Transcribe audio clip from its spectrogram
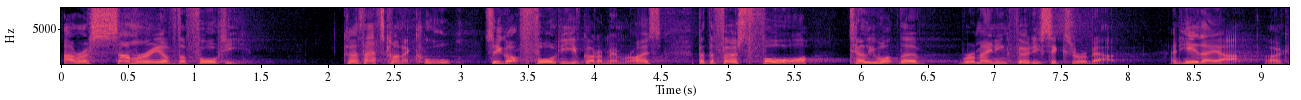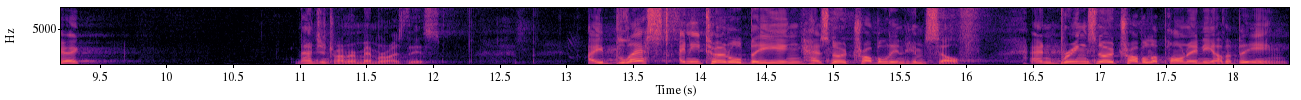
are a summary of the 40. Because that's kind of cool. So you've got 40 you've got to memorize, but the first four tell you what the remaining 36 are about. And here they are, okay? Imagine trying to memorize this. A blessed and eternal being has no trouble in himself and brings no trouble upon any other being.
